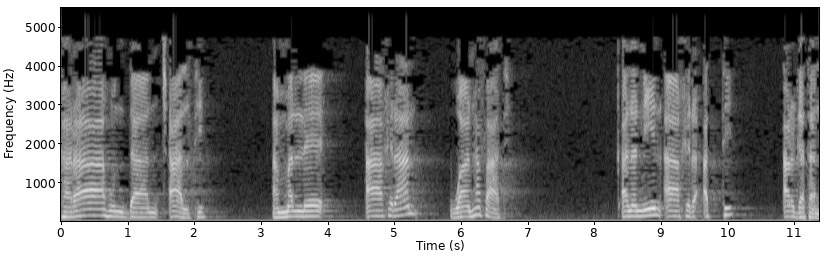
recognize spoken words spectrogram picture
karaa hundaan caalti. Ammallee aakhiraan waan hafaati. Qananiin aakhiraatti argatan.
